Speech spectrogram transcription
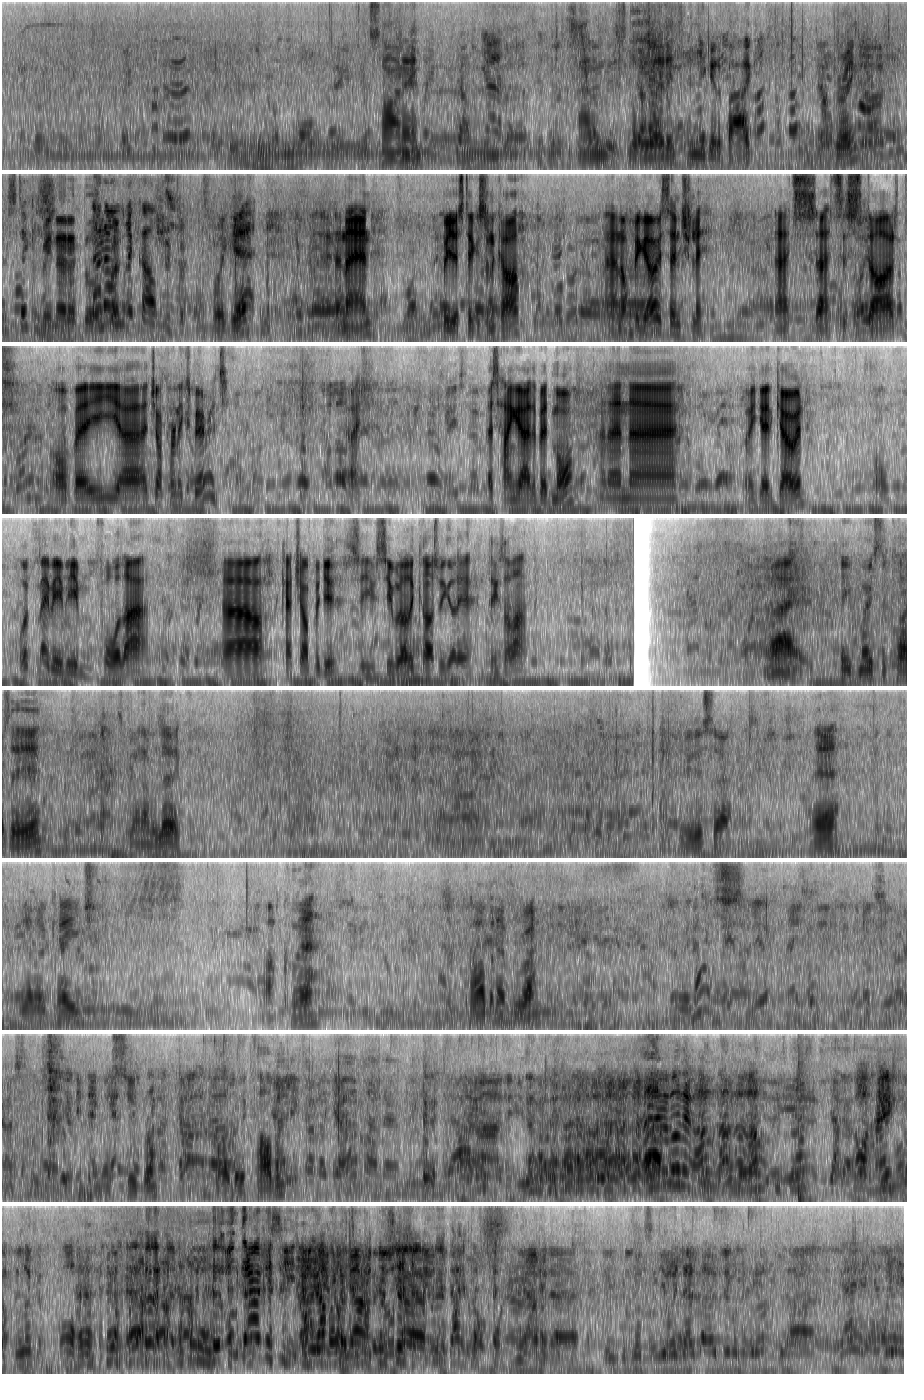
You sign in. Sign in this lovely lady and you get a bag, drink, and stickers. Naar de andere kant. That's what we get. And then put your stickers in the car and off we go essentially. That's that's the start of a uh, Japrun experience. Right. Let's hang out a bit more and then uh, when we get going, or well, maybe even before that, uh, catch up with you, see see what other cars we got here, things like that. Alright, I think most of the cars are here. Let's go and have a look. Look at this uh, there, yellow cage, aqua, carbon everywhere. Very nice. And got Supra, a little bit of carbon. Oh, hij is wel gelukkig. Oh. oh, daar is hij. Oh, ja, maar dat ik Ja, ja, dacht al. Ja, maar dat is die ooit uit de auto hebben gebracht. Ja, ja, die,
